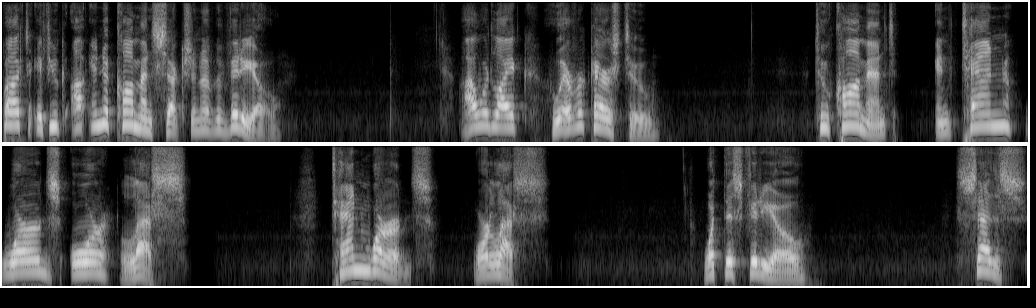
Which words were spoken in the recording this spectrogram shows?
But if you, uh, in the comments section of the video, I would like whoever cares to, to comment in 10 words or less. 10 words or less. What this video says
